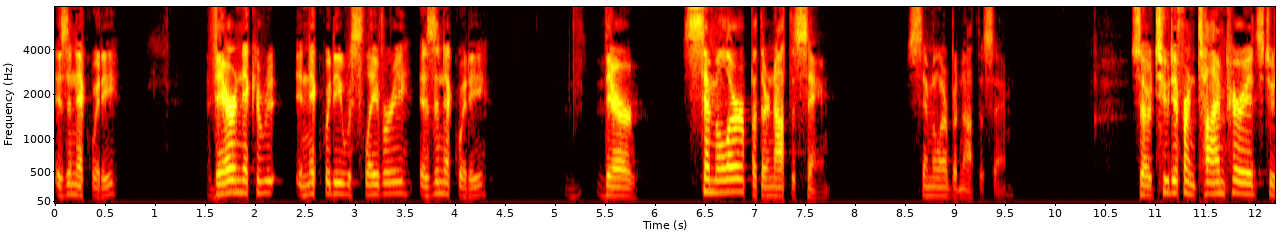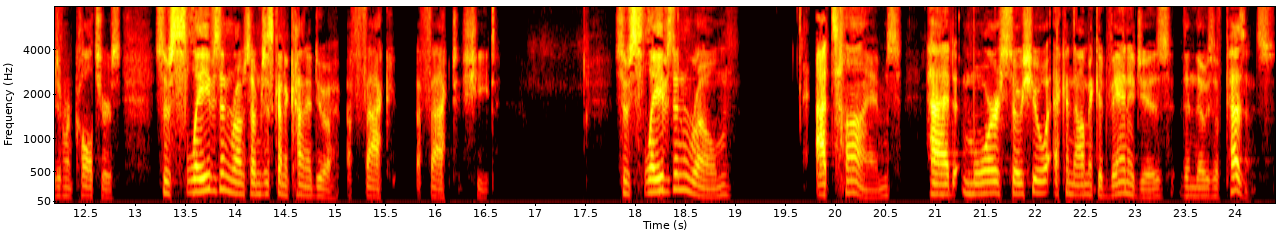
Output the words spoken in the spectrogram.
is iniquity. Their iniquity with slavery is iniquity. They're similar, but they're not the same. Similar, but not the same. So, two different time periods, two different cultures. So, slaves in Rome, so I'm just going to kind of do a, a, fact, a fact sheet. So, slaves in Rome, at times, had more socioeconomic advantages than those of peasants.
